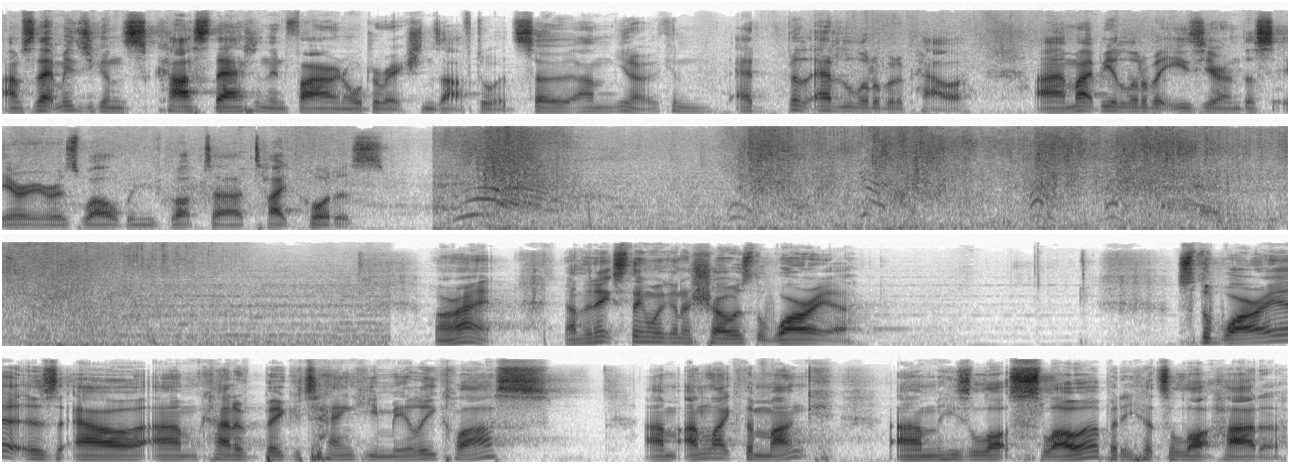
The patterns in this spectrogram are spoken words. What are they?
Um, so that means you can cast that and then fire in all directions afterwards. So um, you know, it can add, add a little bit of power. Uh, it might be a little bit easier in this area as well when you've got uh, tight quarters. All right. Now the next thing we're going to show is the warrior. So the warrior is our um, kind of big tanky melee class. Um, unlike the monk, um, he's a lot slower, but he hits a lot harder.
